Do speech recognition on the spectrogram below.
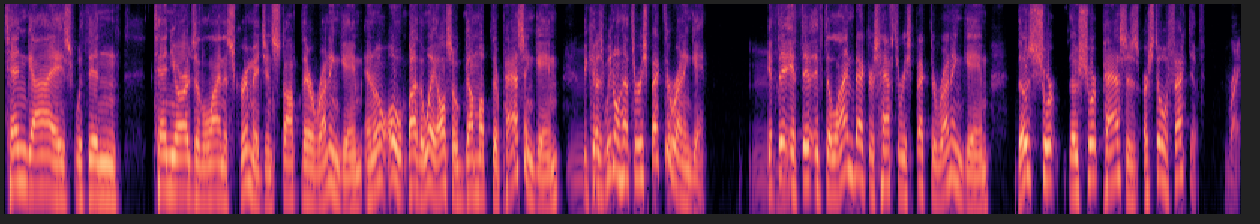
ten guys within ten yards of the line of scrimmage and stop their running game. And oh, oh by the way, also gum up their passing game mm-hmm. because we don't have to respect their running game. If they mm-hmm. if they if the linebackers have to respect the running game, those short those short passes are still effective. right.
